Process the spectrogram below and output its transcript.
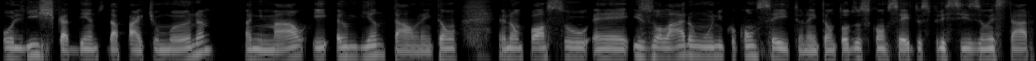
holística dentro da parte humana, animal e ambiental, né? Então, eu não posso é, isolar um único conceito, né? Então, todos os conceitos precisam estar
